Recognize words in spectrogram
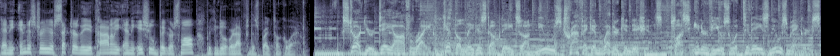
any industry or sector of the economy, any issue, big or small, we can do it right after this break. Go away. Start your day off right. Get the latest updates on news, traffic, and weather conditions, plus interviews with today's newsmakers.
